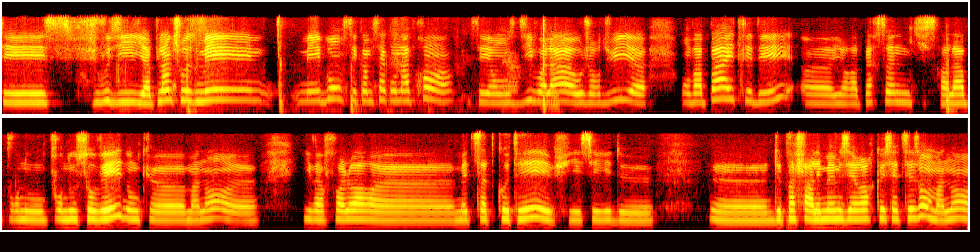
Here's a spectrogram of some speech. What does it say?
je vous dis, il y a plein de choses, mais, bon, c'est comme ça qu'on apprend. Hein. C'est, on se dit, voilà, aujourd'hui, euh, on va pas être aidé. Il y aura personne qui sera là pour nous, pour nous sauver. Donc maintenant, il va falloir mettre ça de côté et puis essayer de de ne pas faire les mêmes erreurs que cette saison. Maintenant,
